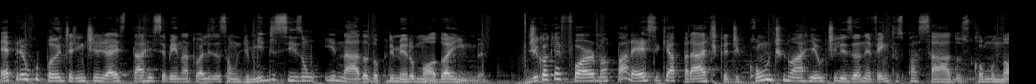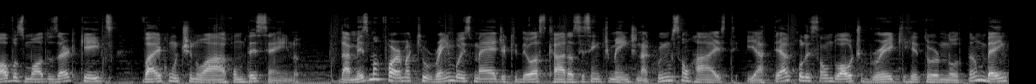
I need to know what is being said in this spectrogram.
é preocupante a gente já estar recebendo atualização de mid-season e nada do primeiro modo ainda. De qualquer forma, parece que a prática de continuar reutilizando eventos passados como novos modos arcades vai continuar acontecendo. Da mesma forma que o Rainbow's Magic deu as caras recentemente na Crimson Heist e até a coleção do Outbreak retornou também,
